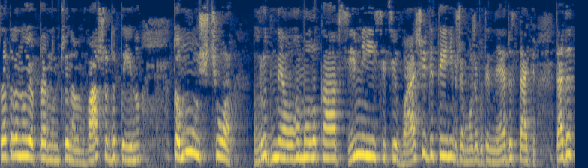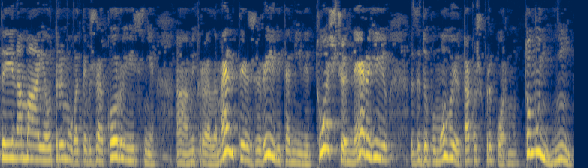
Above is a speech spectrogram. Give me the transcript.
це тренує певним чином вашу дитину, тому що грудного молока в 7 місяців вашій дитині вже може бути недостатньо. Та дитина має отримувати вже корисні мікроелементи, жири, вітаміни тощо, енергію за допомогою також прикорму. Тому ні.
